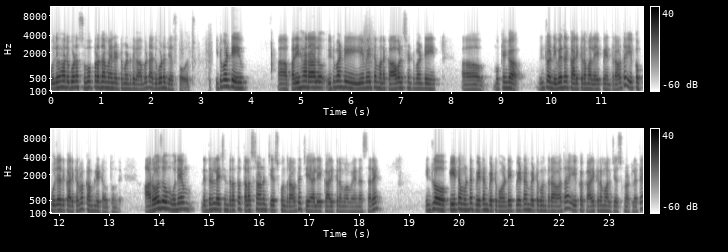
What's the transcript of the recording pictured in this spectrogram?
పులిహోర కూడా శుభప్రదమైనటువంటిది కాబట్టి అది కూడా చేసుకోవచ్చు. ఇటువంటి పరిహారాలు ఇటువంటి ఏవైతే మనకు కావలసినటువంటి ముఖ్యంగా ఇంట్లో నివేదన కార్యక్రమాలు అయిపోయిన తర్వాత ఈ యొక్క పూజాది కార్యక్రమం కంప్లీట్ అవుతుంది. ఆ రోజు ఉదయం నిద్ర లేచిన తర్వాత తలస్నానం చేసుకున్న తర్వాత చేయాలి ఏ కార్యక్రమం అయినా సరే. ఇంట్లో పీఠం ఉంటే పీఠం పెట్టుకోండి. పీఠం పెట్టుకున్న తర్వాత ఈ యొక్క కార్యక్రమాలు చేసుకున్నట్లయితే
